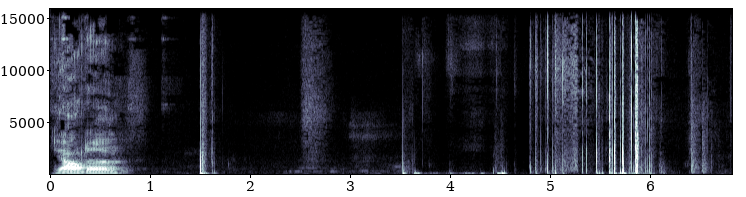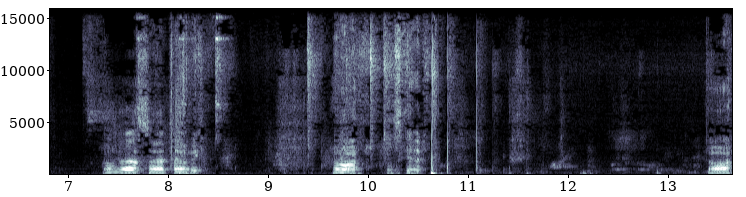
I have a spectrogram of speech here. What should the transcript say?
Y'all done? Wanna go outside, Toby? Come on, let's go. Come on.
